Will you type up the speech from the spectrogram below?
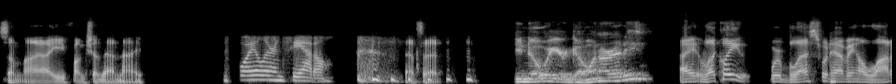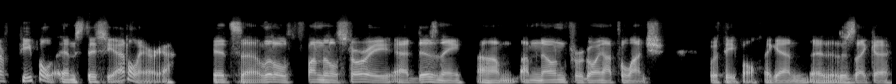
some IIE function that night. Spoiler in Seattle. that's it. You know where you're going already? I luckily we're blessed with having a lot of people in the Seattle area it's a little fun little story at Disney. Um, I'm known for going out to lunch with people. Again, it's like a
